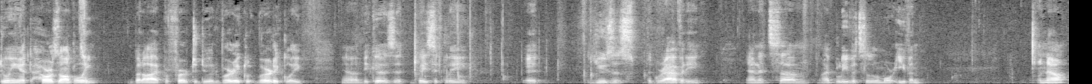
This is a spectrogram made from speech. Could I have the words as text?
doing it horizontally but I prefer to do it vertically, vertically uh, because it basically it uses the gravity and it's um, I believe it's a little more even. Now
